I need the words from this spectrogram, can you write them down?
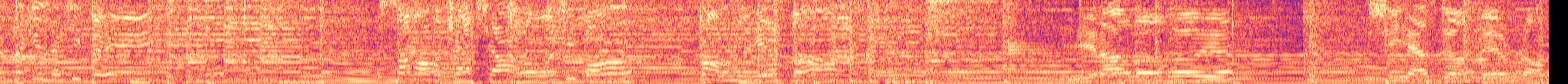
she flickers and she fades. Someone catch her when she falls from the heaven. And I love her, yeah. She has done me wrong.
